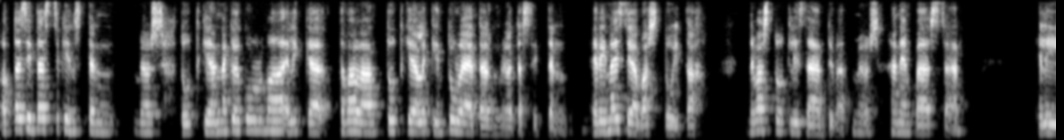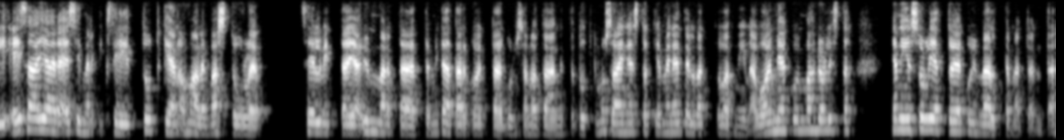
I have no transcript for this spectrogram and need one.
ottaisin tässäkin sitten myös tutkijan näkökulmaa, eli tavallaan tutkijallekin tulee tämän myötä sitten erinäisiä vastuita. Ne vastuut lisääntyvät myös hänen päässään. Eli ei saa jäädä esimerkiksi tutkijan omalle vastuulle selvittää ja ymmärtää, että mitä tarkoittaa, kun sanotaan, että tutkimusaineistot ja menetelmät ovat niin avoimia kuin mahdollista ja niin suljettuja kuin välttämätöntä.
